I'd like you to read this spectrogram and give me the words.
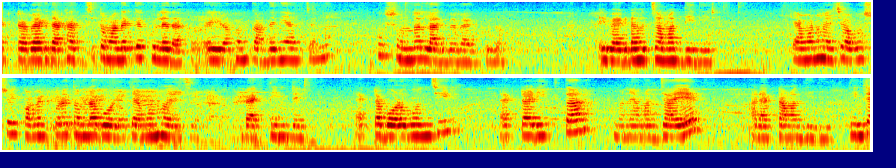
একটা ব্যাগ দেখাচ্ছি, তোমাদেরকে খুলে দেখো। এই রকম কাঁধে নেওয়ার জন্য খুব সুন্দর লাগবে ব্যাগগুলো। এই ব্যাগটা হচ্ছে আমার দিদির। কেমন হয়েছে অবশ্যই কমেন্ট করে তোমরা বলো কেমন হয়েছে ব্যাগ তিনটে। একটা বড় বঞ্চির, একটা রিক্তার মানে আমার জায়ের আর একটা আমার দিদি তিনটে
